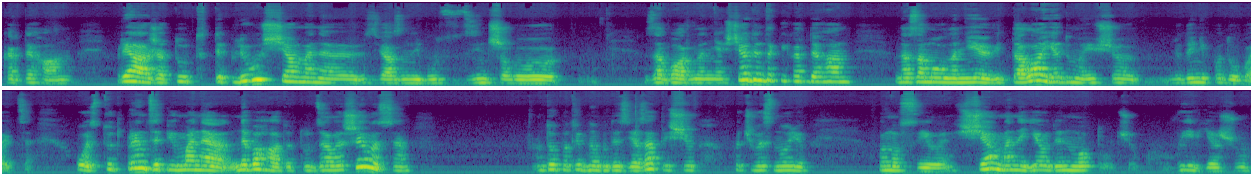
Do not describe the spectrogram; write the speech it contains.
кардигану. Пряжа тут теплюща, в мене зв'язаний був з іншого забарвлення. Ще один такий кардиган на замовлення я віддала. Я думаю, що людині подобається. Ось тут, в принципі, в мене небагато тут залишилося, то потрібно буде зв'язати, щоб хоч весною поносили. Ще в мене є один моточок. Вив'яжу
